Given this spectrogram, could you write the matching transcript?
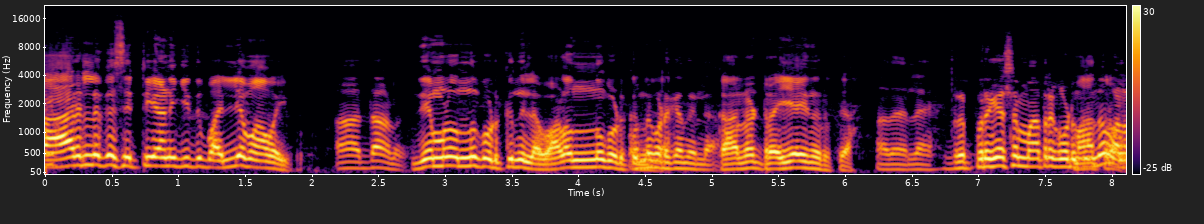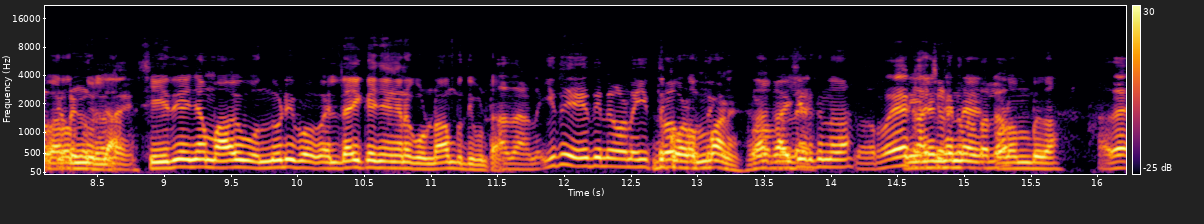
ബാരലൊക്കെ സെറ്റ് ചെയ്യുകയാണെങ്കിൽ ഇത് വലിയ മാവായി പോകും അതാണ് ഇത് നമ്മളൊന്നും കൊടുക്കുന്നില്ല വളമൊന്നും കൊടുക്കുന്നു കൊടുക്കുന്നില്ല. കാരണം ഡ്രൈ ആയി നിർത്തുക. അതെ അല്ലേ ഡ്രിപ്പ് ഇറിഗേഷൻ മാത്രം കൊടുക്കുന്നു വേറെ വളർത്തിട്ട് ഒന്നുമില്ല ചെയ്ത് കഴിഞ്ഞാൽ മാവ് ഒന്നുകൂടി വലുതായി കഴിഞ്ഞാൽ അങ്ങനെ കൊണ്ടുപോകാൻ ബുദ്ധിമുട്ടാണ് അതാണ്. ഇത് ഏതിനാണ് ഇത് കുളമ്പാണ്. കാഴ്ച എടുക്കുന്നതാ? കുളമ്പ് അതെ.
